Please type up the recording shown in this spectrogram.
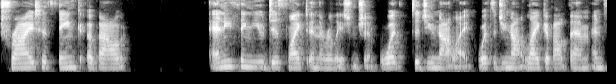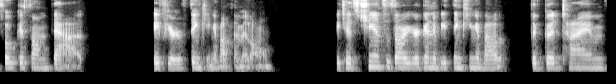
try to think about anything you disliked in the relationship. What did you not like? What did you not like about them and focus on that if you're thinking about them at all. Because chances are you're going to be thinking about the good times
